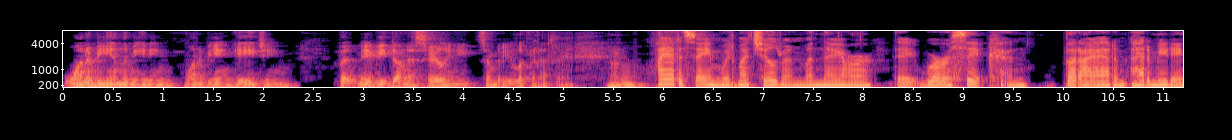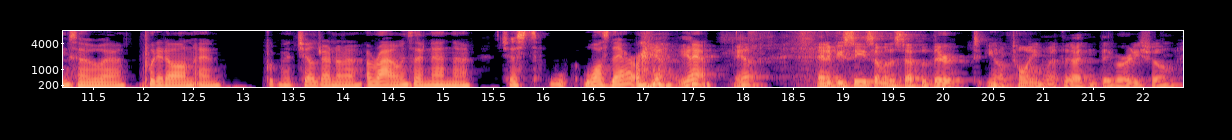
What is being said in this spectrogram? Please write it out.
want to be in the meeting, want to be engaging, but maybe don't necessarily need somebody looking at them. Hmm. I had the same with my children when they are they were sick, and but I had a, I had a meeting, so uh, put it on and put my children uh, around, and then uh, just was there. Yeah. Yeah. And if you see some of the stuff that they're, you know, toying with, it, I think they've already shown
